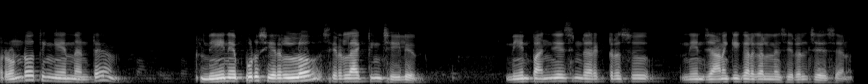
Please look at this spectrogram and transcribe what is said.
రెండో థింగ్ ఏంటంటే నేను ఎప్పుడు సీరియల్లో సీరియల్ యాక్టింగ్ చేయలేదు. నేను పనిచేసిన డైరెక్టర్స్ నేను జానకి కలగలిన సీరియల్ చేశాను.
